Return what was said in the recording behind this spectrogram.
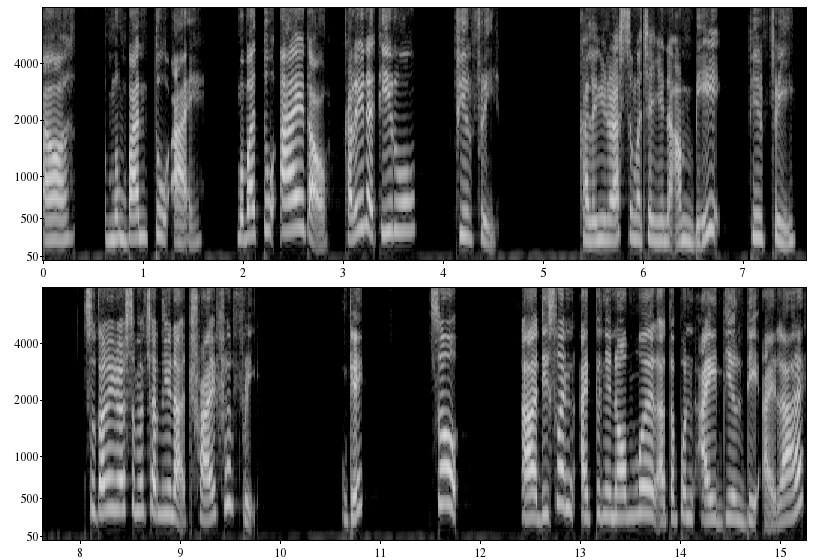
uh, membantu I membantu I tau. Kalau you nak tiru, feel free. Kalau you rasa macam you nak ambil, feel free. So, kalau you rasa macam you nak try, feel free. Okay? So, uh, this one, I punya normal ataupun ideal day I lah eh.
